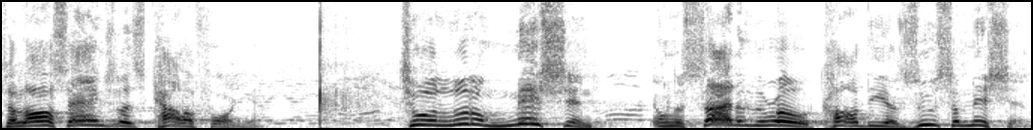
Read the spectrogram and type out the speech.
to Los Angeles, California, to a little mission on the side of the road called the Azusa Mission.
